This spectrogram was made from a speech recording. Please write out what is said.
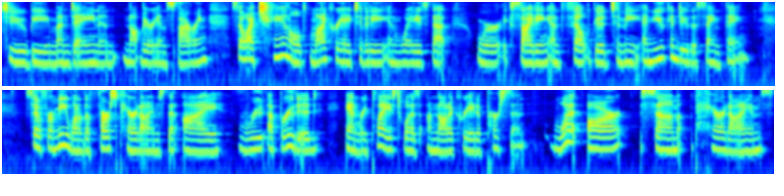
to be mundane and not very inspiring. So I channeled my creativity in ways that were exciting and felt good to me. And you can do the same thing. So for me, one of the first paradigms that I root uprooted and replaced was I'm not a creative person. What are some paradigms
